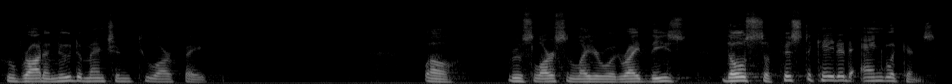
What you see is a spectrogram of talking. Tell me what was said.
who brought a new dimension to our faith. Well, Bruce Larson later would write these those sophisticated Anglicans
